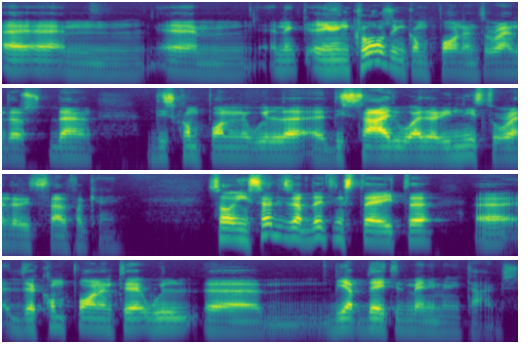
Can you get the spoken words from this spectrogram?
um, an, an enclosing component renders, then this component will uh, decide whether it needs to render itself again. So inside this updating state, uh, the component uh, will be updated many, many times.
